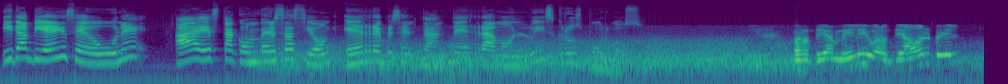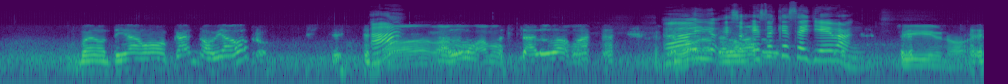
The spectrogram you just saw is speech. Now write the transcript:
Y también se une a esta conversación el representante Ramón Luis Cruz Burgos. Buenos días, Mili. Buenos días, Olvin. Buenos días, Oscar. No había otro. ¿Ah? vamos, vamos. Saludos, Juan. Ay, eso, eso es que se llevan. Sí, no. eh,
